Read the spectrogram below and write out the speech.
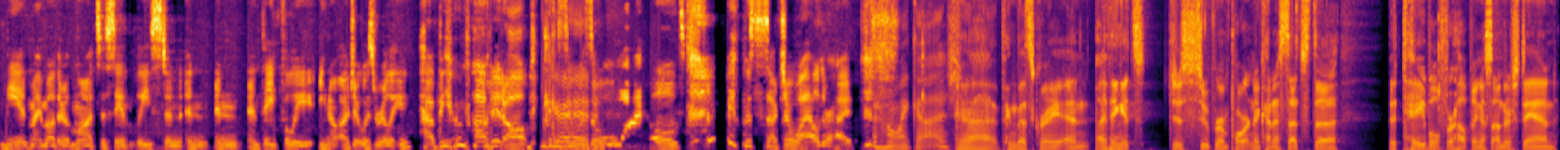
me and my mother-in-law, to say the least. And and and and thankfully, you know, Ajit was really happy about it all because it was a wild, it was such a wild ride. Oh my gosh. Yeah, I think that's great, and I think it's just super important. It kind of sets the the table for helping us understand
